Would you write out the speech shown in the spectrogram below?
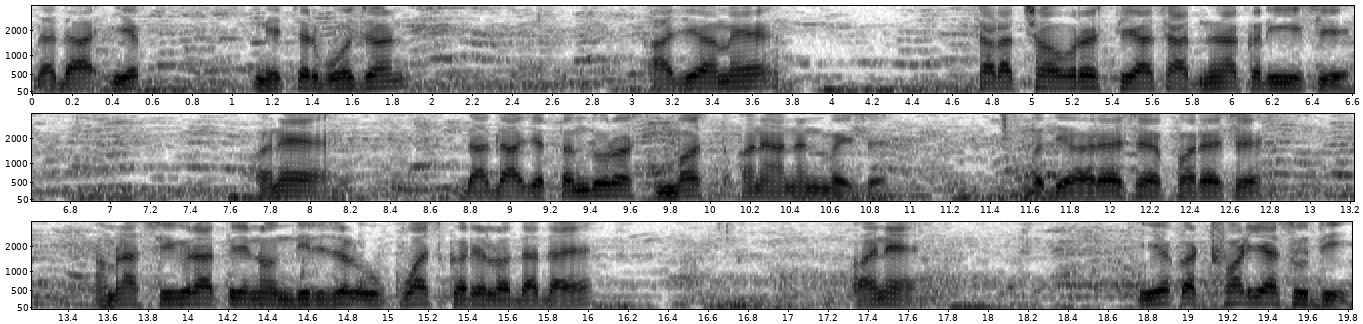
દાદા, એક નેચર ભોજન. આજે અમે સાડા છ વર્ષથી આ સાધના કરીએ છીએ. અને દાદા આજે તંદુરસ્ત, મસ્ત અને આનંદમય છે. બધે હરે છે, ફરે છે. હમણાં શિવરાત્રિનો નિર્જળ ઉપવાસ કરેલો દાદાએ. અને એક અઠવાડિયા સુધી,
